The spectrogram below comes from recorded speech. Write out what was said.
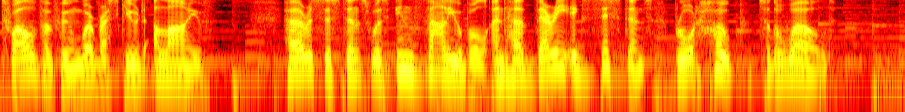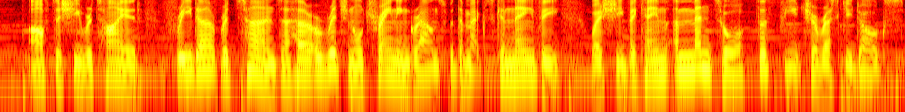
12 of whom were rescued alive. Her assistance was invaluable, and her very existence brought hope to the world. After she retired, Frida returned to her original training grounds with the Mexican Navy, where she became a mentor for future rescue dogs.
